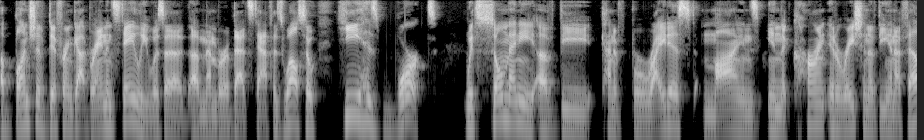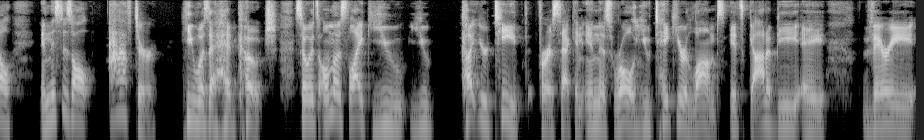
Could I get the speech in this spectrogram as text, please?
a bunch of different guys. Brandon Staley was a, a member of that staff as well. So he has worked with so many of the kind of brightest minds in the current iteration of the NFL. And this is all after he was a head coach. So it's almost like you you cut your teeth for a second in this role, you take your lumps. It's got to be a very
